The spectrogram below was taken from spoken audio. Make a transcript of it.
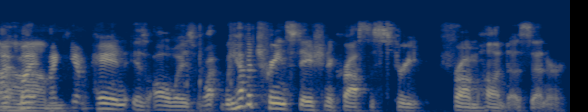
My, my, my Um, campaign is always we have a train station across the street from Honda Center.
